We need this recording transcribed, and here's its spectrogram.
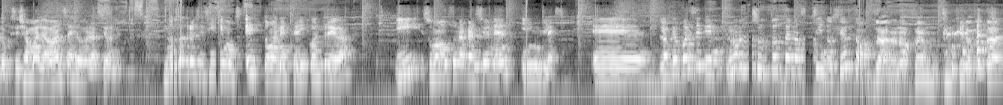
lo que se llama alabanzas y oraciones. Nosotros hicimos esto en este disco entrega y sumamos una canción en inglés. Eh, lo que parece que no resultó tan así, ¿no es cierto? Claro, no, fue un, un giro total.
